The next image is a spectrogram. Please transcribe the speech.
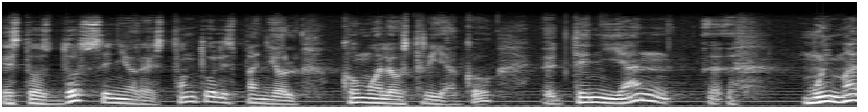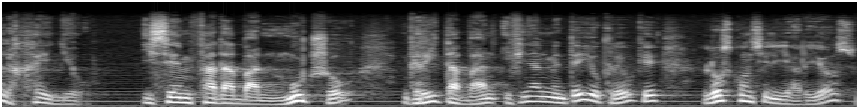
estos dos señores, tanto el español como el austríaco, eh, tenían eh, muy mal genio y se enfadaban mucho, gritaban y finalmente yo creo que los conciliarios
